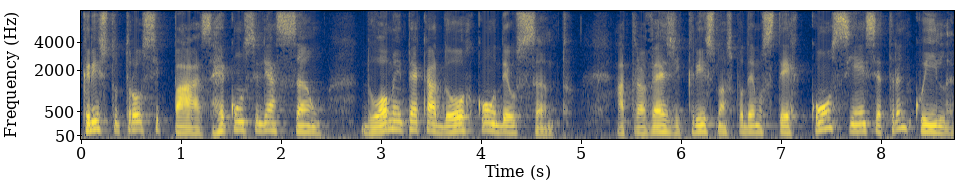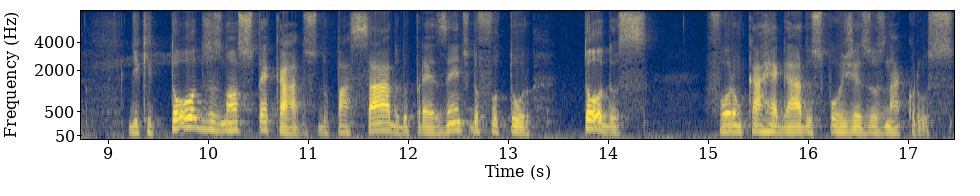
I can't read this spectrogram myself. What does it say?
Cristo trouxe paz, reconciliação, do homem pecador com o Deus Santo. Através de Cristo, nós podemos ter consciência tranquila de que todos os nossos pecados, do passado, do presente e do futuro, todos foram carregados por Jesus na cruz.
